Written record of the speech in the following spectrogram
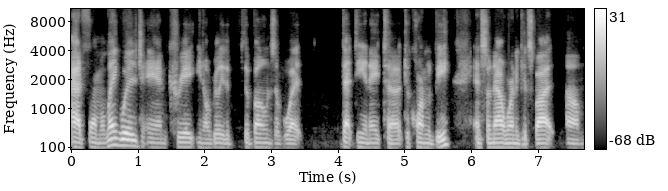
add formal language and create, you know, really the, the bones of what that DNA to, to corn would be. And so now we're in a good spot um,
